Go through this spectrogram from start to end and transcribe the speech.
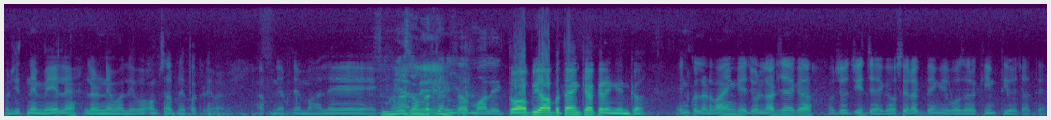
اور جتنے میل ہیں لڑنے والے وہ ہم سب نے پکڑے ہوئے ہیں. اپنے اپنے مالک سب مالک۔ تو ابھی آپ بتائیں کیا کریں گے ان کا؟ ان کو لڑوائیں گے جو لڑ جائے گا اور جو جیت جائے گا اسے رکھ دیں گے وہ ذرا قیمتی ہو جاتے ہیں۔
